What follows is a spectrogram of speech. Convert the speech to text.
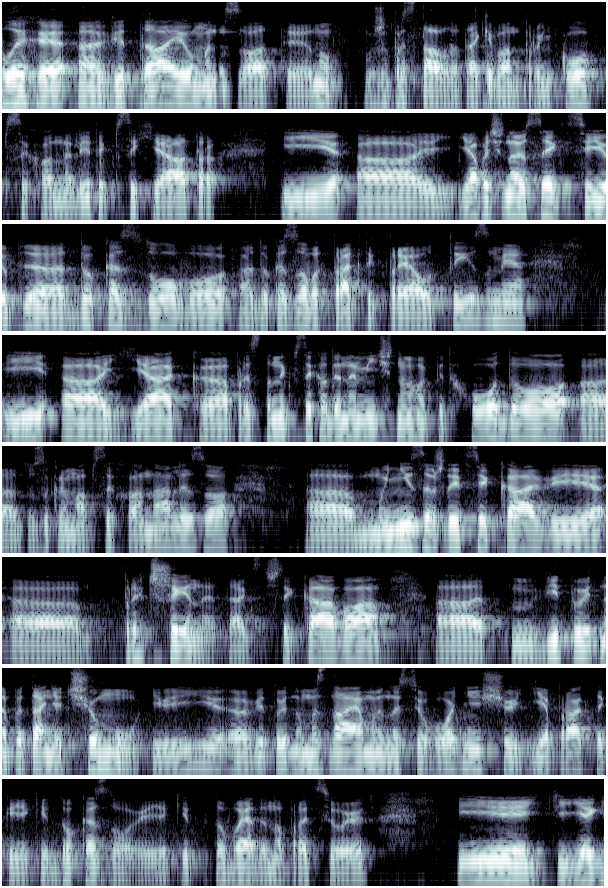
Колеги, е, вітаю. Мене звати, ну, вже представили так, Іван Пронько, психоаналітик, психіатр. І е, я починаю секцію е, доказово, е, доказових практик при аутизмі. І е, як представник психодинамічного підходу, е, зокрема психоаналізу, е, мені завжди цікаві е, причини, так цікава відповідь на питання, чому. І е, відповідно ми знаємо на сьогодні, що є практики, які доказові, які доведено працюють. І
